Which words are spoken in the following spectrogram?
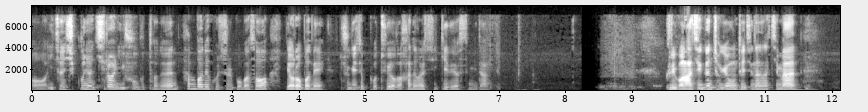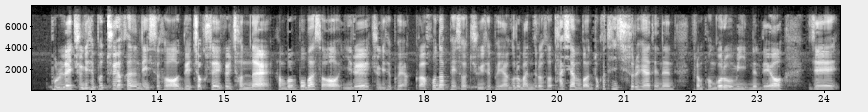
어, 2019년 7월 이후부터는 한 번의 골수를 뽑아서 여러 번의 줄기세포 투여가 가능할 수 있게 되었습니다. 그리고 아직은 적용은 되진 않았지만 본래 줄기세포 투약하는 데 있어서 뇌척수액을 전날 한번 뽑아서 이를 줄기세포 약과 혼합해서 줄기세포 약으로 만들어서 다시 한번 똑같은 시술을 해야 되는 그런 번거로움이 있는데요. 이제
